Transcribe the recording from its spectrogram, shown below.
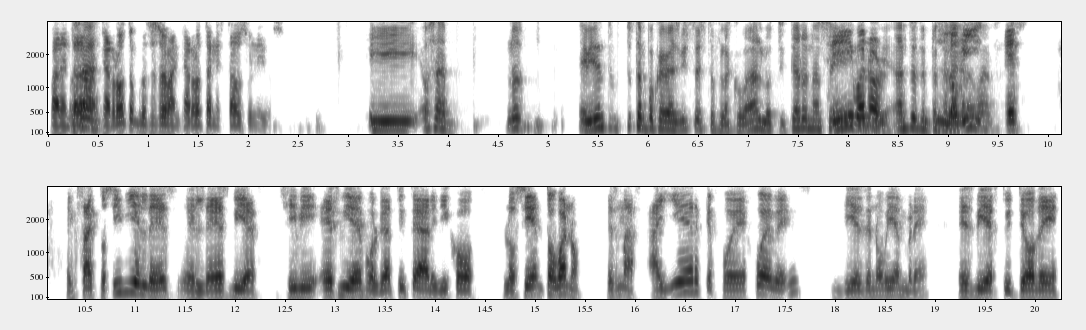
Para entrar a bancarrota, un proceso de bancarrota en Estados Unidos. Y, o sea, no, evidentemente, tú tampoco habías visto esto, Flaco, ¿verdad? Lo tuitearon hace, sí, bueno, antes de empezar lo a vi, es, exacto, sí vi el de, el de SBF, sí vi, SBF volvió a tuitear y dijo, lo siento, bueno, es más, ayer que fue jueves, 10 de noviembre, SBF tuiteó de,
